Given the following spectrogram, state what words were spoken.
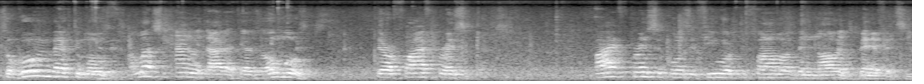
So going back to Moses, Allah subhanahu wa ta'ala tells, oh Moses, there are five principles. Five principles, if you were to follow, then knowledge benefits you.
